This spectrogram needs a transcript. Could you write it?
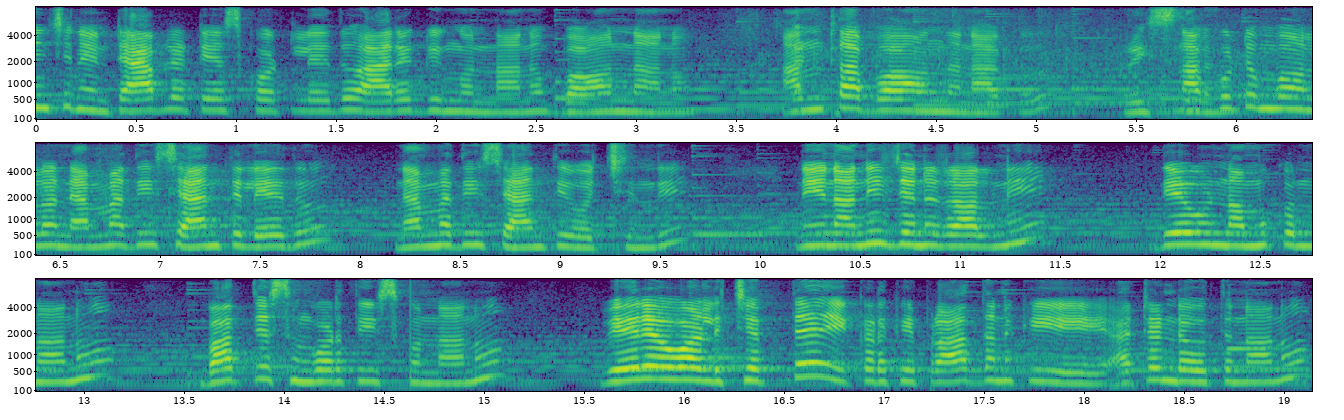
నుంచి నేను ట్యాబ్లెట్ వేసుకోవట్లేదు. ఆరోగ్యంగా ఉన్నాను. బాగున్నాను. అంతా బాగుంది నాకు. నా కుటుంబంలో నెమ్మది శాంతి లేదు. నెమ్మది శాంతి వచ్చింది. నేను అన్ని జనరాలని దేవుణ్ణి నమ్ముకున్నాను. బాప్త్యసం కూడా తీసుకున్నాను. వేరే వాళ్ళు చెప్తే ఇక్కడికి ప్రార్థనకి అటెండ్ అవుతున్నాను.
